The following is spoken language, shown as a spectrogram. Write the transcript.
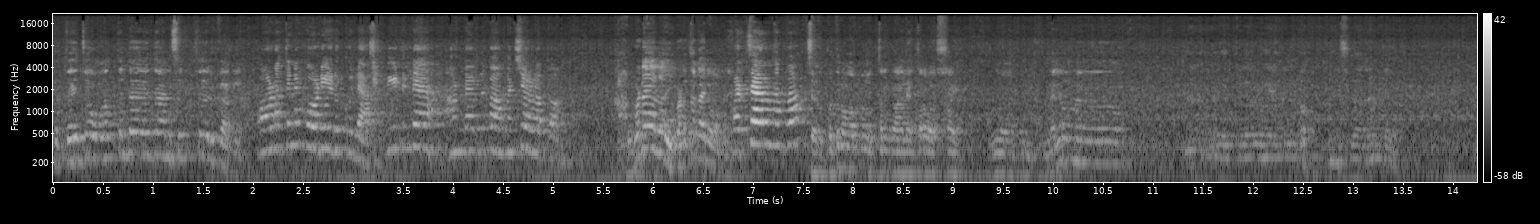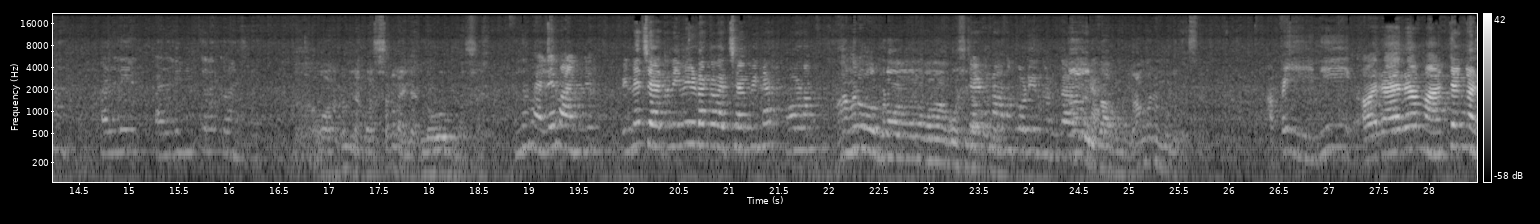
പ്രത്യേകിച്ച് ഓണത്തിന്റെ ഇതനുസരിച്ച് എടുക്കാറില്ല. ഓണത്തിന് കോടി എടുക്കൂല. വീട്ടിൽ ഉണ്ടായിരുന്നപ്പോ അമ്മച്ച ഉള്ളപ്പോ? അവിടെയല്ല ഇവിടുത്തെ കാര്യം പറഞ്ഞു. കൊച്ചാർന്നപ്പോ ചെറുപ്പത്തിൽ ഓർമ്മ ഇത്ര കാലം എത്ര വർഷമായി? പള്ളി മനസ്സിലായി. ഓർക്കുന്നില്ല വർഷങ്ങളായില്ല പാന്റ് പിന്നെ ചേട്ടൻ ഈ വീടൊക്കെ വെച്ചാ പിന്നെ ഓണം. അങ്ങനെ ചേട്ടൻ ഓണക്കോടി ഒന്നും. അപ്പൊ ഇനി ഓരോരോ മാറ്റങ്ങൾ.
